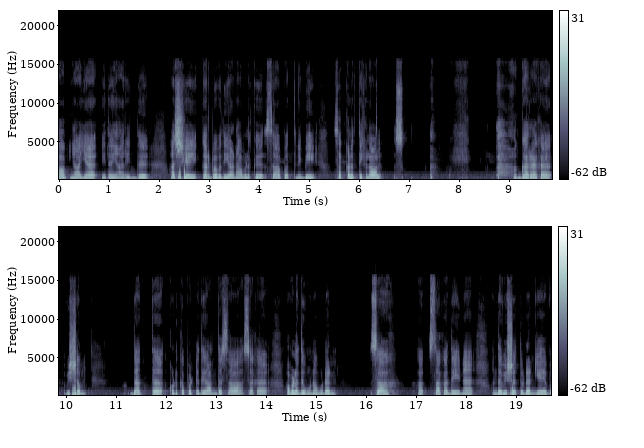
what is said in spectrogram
ஆக்ஞாய இதை அறிந்து அஷ்யை கர்ப்பவதியான அவளுக்கு ச பத்னிபி சக்களத்திகளால் கரக விஷம் தத்த கொடுக்கப்பட்டது. அந்த சா சக அவளது உணவுடன் சஹ சகதேன அந்த விஷத்துடன் ஏவ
